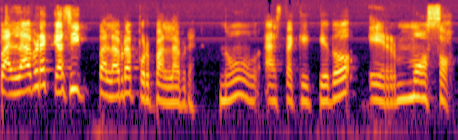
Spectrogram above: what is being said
palabra casi palabra por palabra, ¿no? Hasta que quedó hermoso.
